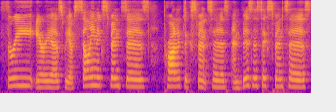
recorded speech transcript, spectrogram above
three areas. We have selling expenses, product expenses, and business expenses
